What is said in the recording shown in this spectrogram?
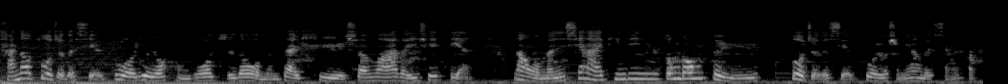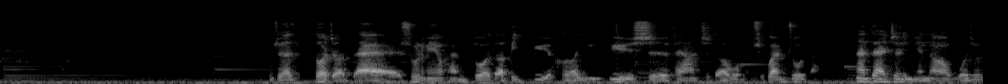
谈到作者的写作，又有很多值得我们再去深挖的一些点。那我们先来听听东东对于。作者的写作有什么样的想法？我觉得作者在书里面有很多的比喻和隐喻是非常值得我们去关注的。那在这里面呢，我就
